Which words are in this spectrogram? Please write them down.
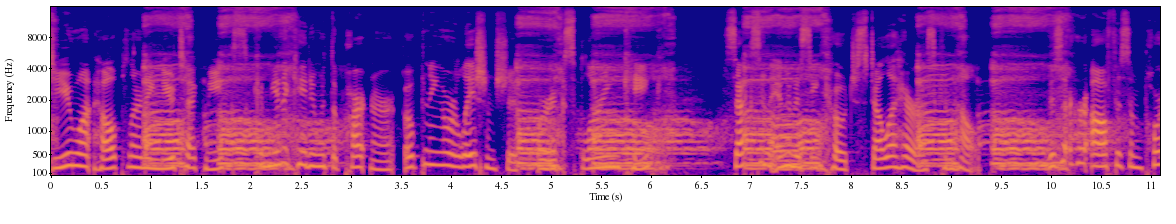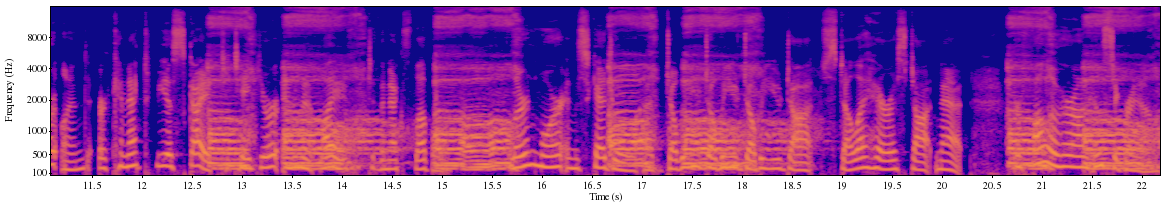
Do you want help learning new techniques, communicating with a partner, opening a relationship, or exploring kink? Sex and intimacy coach Stella Harris can help. Visit her office in Portland or connect via Skype to take your intimate life to the next level. Learn more and schedule at www.stellaharris.net or follow her on Instagram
